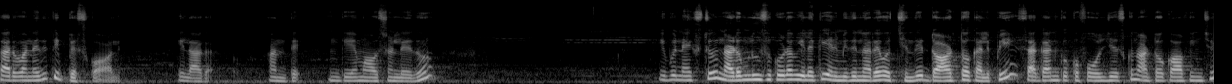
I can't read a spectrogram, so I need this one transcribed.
కర్వ్ అనేది తిప్పేసుకోవాలి. ఇలాగ. అంతే. ఇంకేం అవసరం లేదు. ఇప్పుడు నెక్స్ట్ నడుము లూజు కూడా వీళ్ళకి ఎనిమిదిన్నరే వచ్చింది. డాట్తో కలిపి సగానికి ఒక ఫోల్డ్ చేసుకుని అటు ఒక హాఫ్ ఇంచు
